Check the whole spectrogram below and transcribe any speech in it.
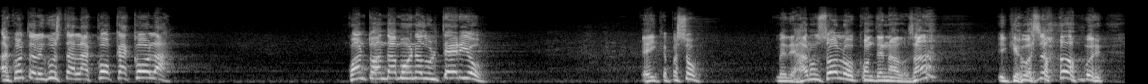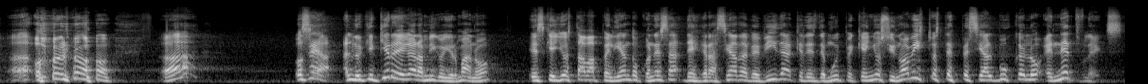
¿A cuánto les gusta la Coca-Cola? ¿Cuántos andamos en adulterio? ¿Y ¿qué pasó? Me dejaron solo condenados, ¿ah? ¿Y qué pasó? Pues, ah, oh, no. ¿Ah? O sea, a lo que quiero llegar, amigo y hermano, es que yo estaba peleando con esa desgraciada bebida que desde muy pequeño, si no ha visto este especial, búsquelo en Netflix.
